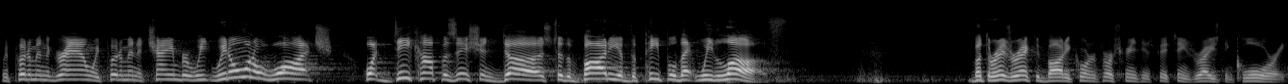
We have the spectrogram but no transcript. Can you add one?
We put them in the ground, we put them in a chamber. We, we don't want to watch what decomposition does to the body of the people that we love. But the resurrected body, according to 1 Corinthians 15, is raised in glory.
